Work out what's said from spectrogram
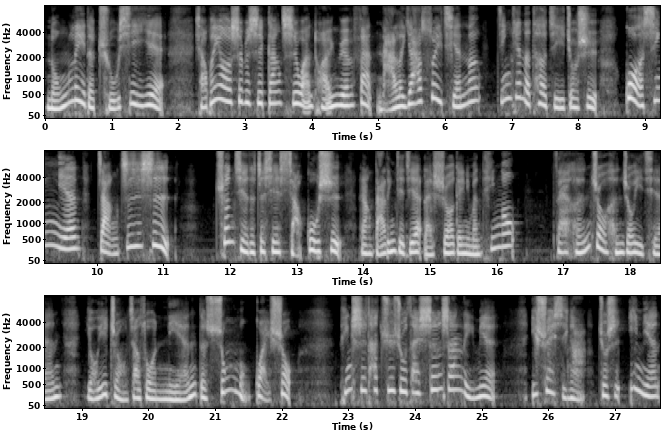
农历的除夕夜。小朋友是不是刚吃完团圆饭，拿了压岁钱呢？今天的特辑就是过新年长知识，春节的这些小故事，让达伶姐姐来说给你们听哦。在很久很久以前，有一种叫做年的凶猛怪兽，平时它居住在深山里面。一睡醒啊，就是一年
